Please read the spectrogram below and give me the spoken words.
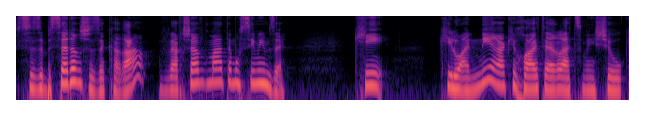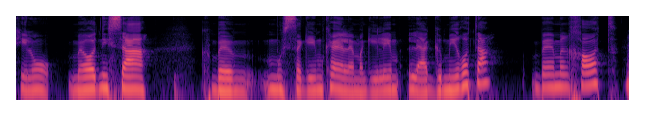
שזה בסדר שזה קרה, ועכשיו מה אתם עושים עם זה? כי, כאילו, אני רק יכולה לתאר לעצמי שהוא כאילו מאוד ניסה, במושגים כאלה מגעילים, להגמיר אותה, במרכאות. Mm.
